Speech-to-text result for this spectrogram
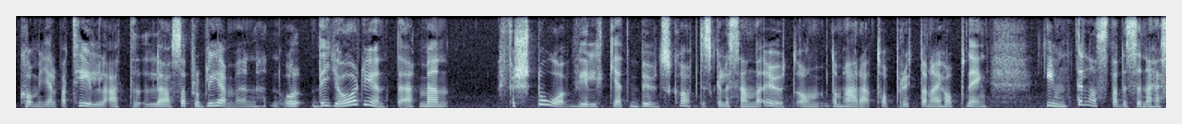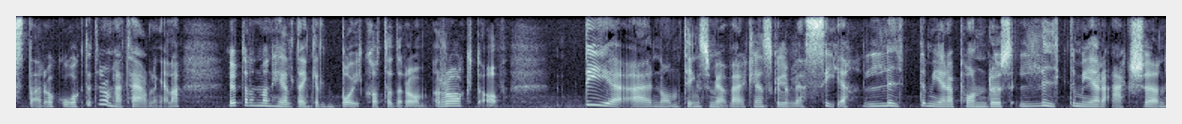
kommer hjälpa till att lösa problemen. Och det gör det ju inte, men förstå vilket budskap det skulle sända ut om de här toppryttarna i hoppning inte lastade sina hästar och åkte till de här tävlingarna. Utan att man helt enkelt bojkottade dem rakt av. Det är någonting som jag verkligen skulle vilja se. Lite mera pondus, lite mera action.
